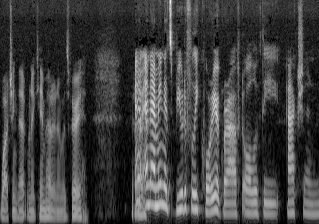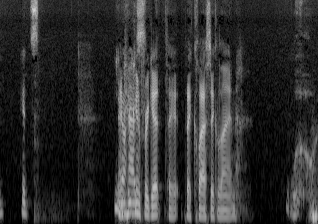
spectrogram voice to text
watching that when it came out, and it was very. uh, and, and I mean, it's beautifully choreographed. All of the action, it's you and know who can forget the the classic line? Whoa!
